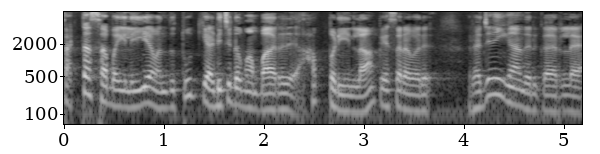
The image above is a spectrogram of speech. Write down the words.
சட்டசபையிலேயே வந்து தூக்கி அடிச்சிடுவான் பாரு அப்படின்லாம் பேசுகிறவர் ரஜினிகாந்த் இருக்கார்ல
